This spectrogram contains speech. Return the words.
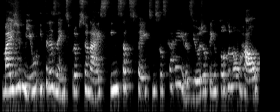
mais de 1.300 profissionais insatisfeitos em suas carreiras. E hoje eu tenho todo o know-how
